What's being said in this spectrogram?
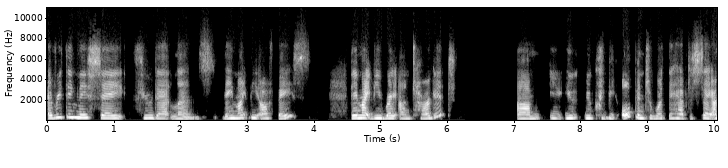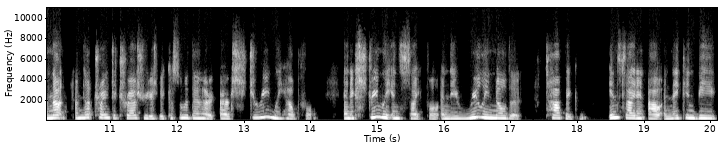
everything they say through that lens. They might be off base, they might be right on target, um, you, you, you could be open to what they have to say. I'm not I'm not trying to trash readers because some of them are, are extremely helpful and extremely insightful, and they really know the topic inside and out, and they can be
